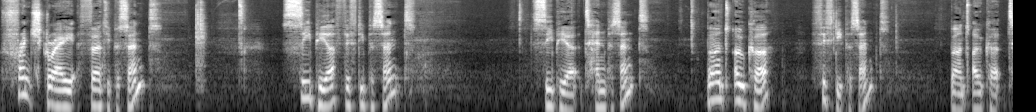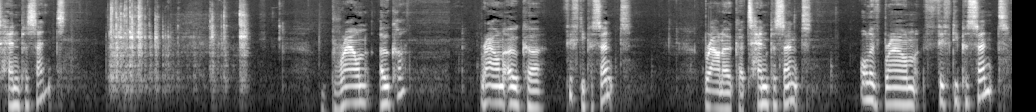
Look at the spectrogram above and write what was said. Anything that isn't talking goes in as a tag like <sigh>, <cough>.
French Grey 30%, Sepia 50%, Sepia 10%, Burnt Ochre 50%, Burnt Ochre 10%, Brown Ochre, Brown Ochre 50%, Brown Ochre 10%, Olive Brown 50%,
